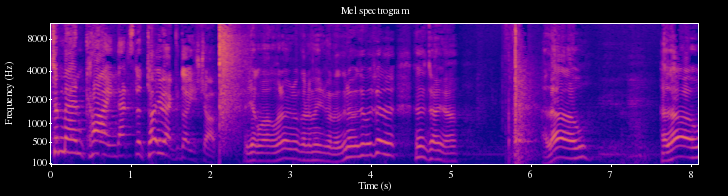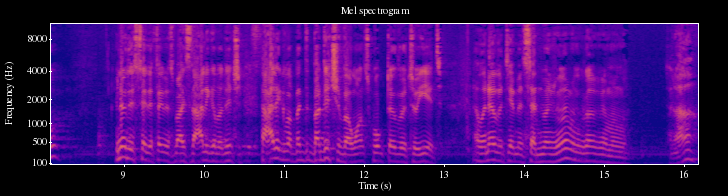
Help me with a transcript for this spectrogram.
to mankind. That's the Torah. Hello? Hello? You know they say the famous Ma'is, the Halig of Badicheva once walked over to a Yid and went over to him and said, said huh?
